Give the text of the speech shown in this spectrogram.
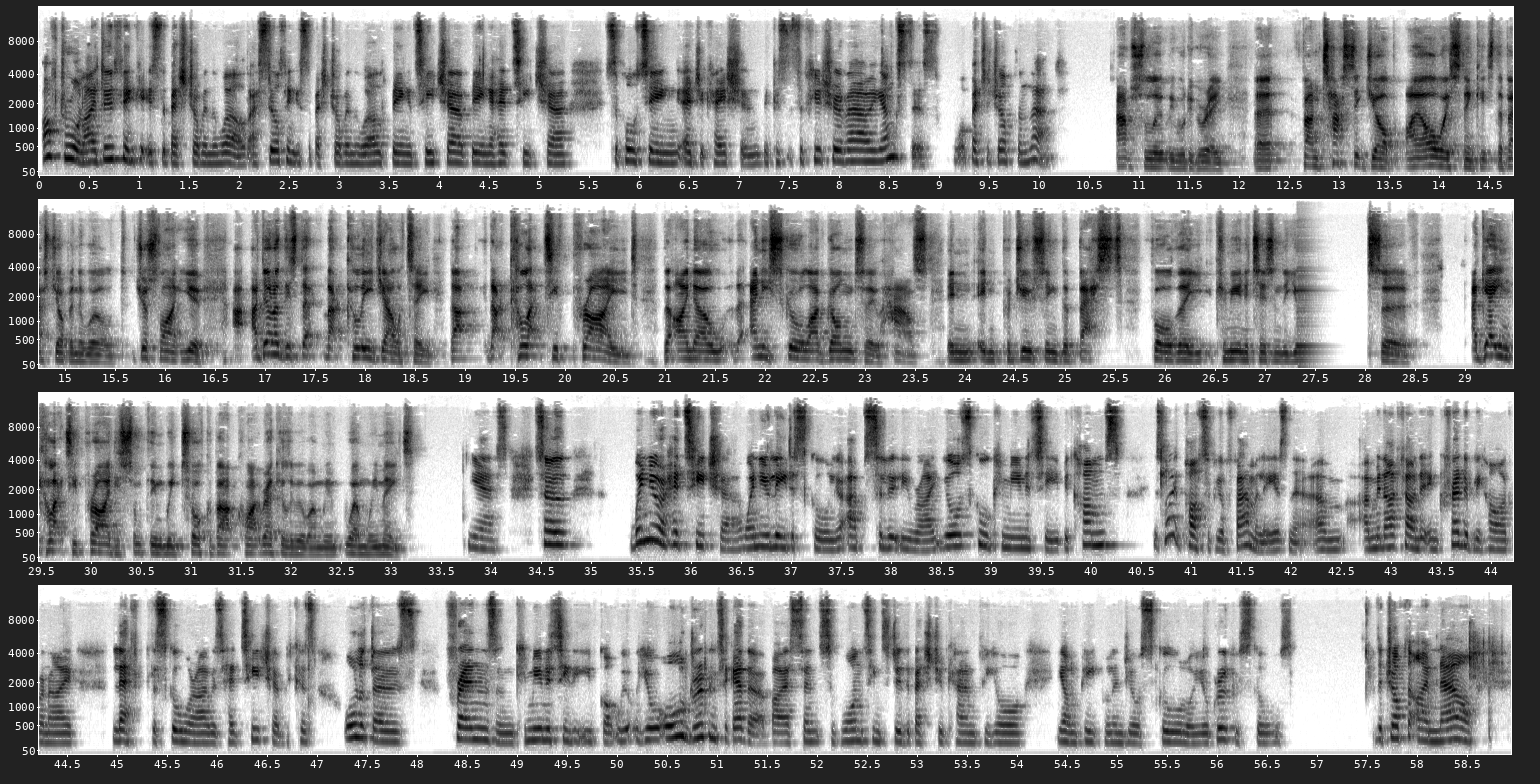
after all, I do think it is the best job in the world. I still think it's the best job in the world being a teacher, being a head teacher, supporting education, because it's the future of our youngsters. What better job than that? Absolutely would agree. Uh, fantastic job. I always think it's the best job in the world, just like you. I, I don't know this that, that, collegiality, that that collective pride that I know that any school I've gone to has in in producing the best for the communities and the youth serve. Again, collective pride is something we talk about quite regularly when we when we meet. Yes. So when you're a head teacher, when you lead a school, you're absolutely right. Your school community becomes it's like part of your family, isn't it? Um, I mean, I found it incredibly hard when I left the school where I was head teacher because all of those friends and community that you've got, you're all driven together by a sense of wanting to do the best you can for your young people and your school or your group of schools. The job that I'm now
